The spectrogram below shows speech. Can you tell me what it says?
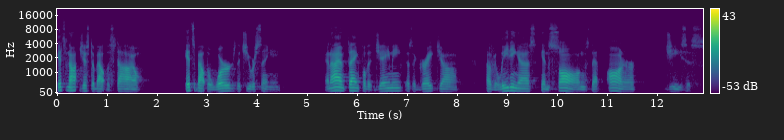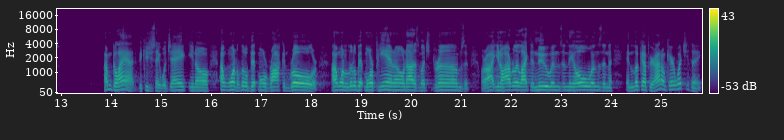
it's not just about the style, it's about the words that you are singing. And I am thankful that Jamie does a great job of leading us in songs that honor Jesus. I'm glad because you say, well, Jake, you know, I want a little bit more rock and roll, or I want a little bit more piano, not as much drums, and or I, you know, I really like the new ones and the old ones, and and look up here. I don't care what you think.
